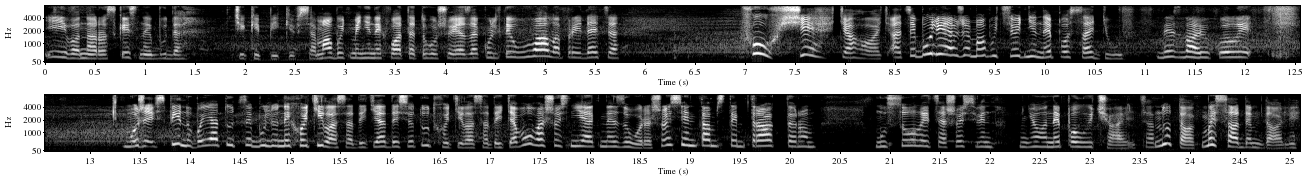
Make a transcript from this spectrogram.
і вона розкисне і буде чики-піки. Мабуть, мені не вистачить того, що я закультивувала, прийдеться фух, ще тягати. А цибулю я вже, мабуть, сьогодні не посадю. Не знаю, коли. Може, і в спину, бо я тут цибулю не хотіла садити, я десь отут хотіла садити, а Вова щось ніяк не зоре. Щось він там з тим трактором мусолиться, щось він в нього не виходить. Ну так, ми садимо далі.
